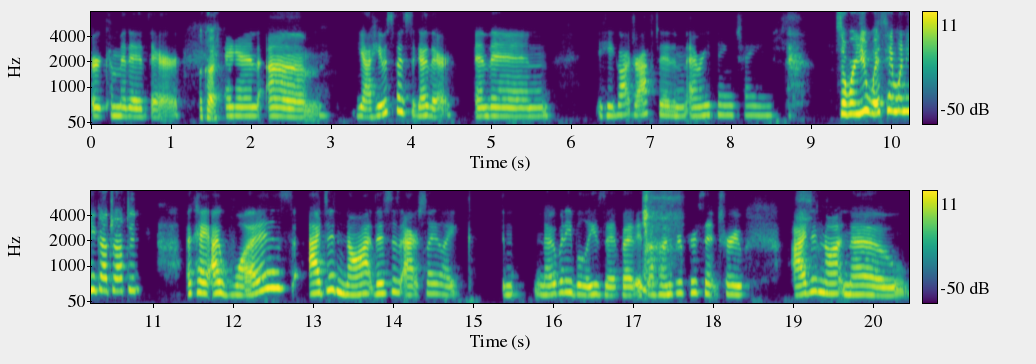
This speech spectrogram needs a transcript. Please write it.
or committed there, Okay. and um, yeah, he was supposed to go there, and then he got drafted, and everything changed. So were you with him when he got drafted? Okay, I was. I did not. This is actually like n- nobody believes it, but it's a hundred percent true. I did not know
